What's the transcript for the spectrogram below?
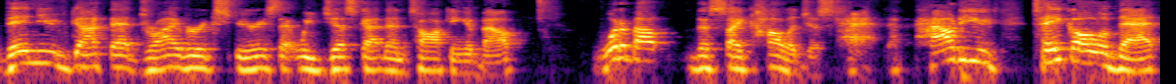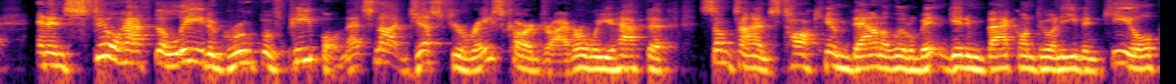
Then you've got that driver experience that we just got done talking about. What about the psychologist hat? How do you take all of that and then still have to lead a group of people. And that's not just your race car driver, where you have to sometimes talk him down a little bit and get him back onto an even keel,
